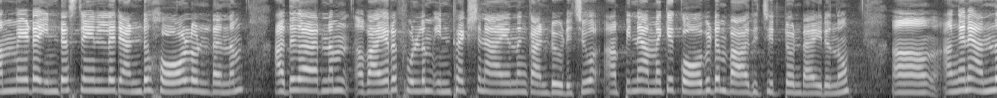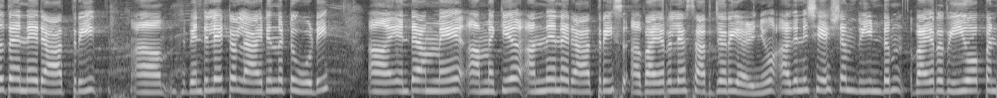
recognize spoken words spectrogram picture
അമ്മയുടെ ഇൻഡസ്റ്റൈനിൽ രണ്ട് ഹോൾ ഉണ്ടെന്നും അത് കാരണം വയറ് ഫുള്ളും ഇൻഫെക്ഷൻ ആയെന്നും കണ്ടുപിടിച്ചു. പിന്നെ അമ്മയ്ക്ക് കോവിഡും ബാധിച്ചിട്ടുണ്ടായിരുന്നു. അങ്ങനെ അന്ന് തന്നെ രാത്രി വെന്റിലേറ്ററിലായിരുന്നിട്ട് കൂടി എന്റെ അമ്മയെ അമ്മയ്ക്ക് അന്ന് തന്നെ രാത്രി വയറിലെ സർജറി കഴിഞ്ഞു. അതിനുശേഷം വീണ്ടും വയറ് റീഓപ്പൺ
